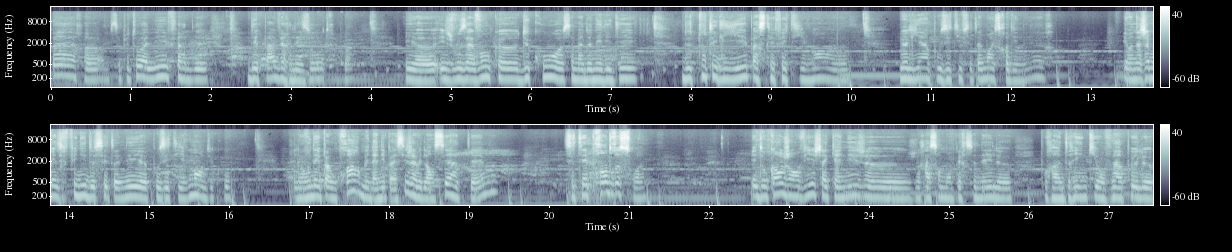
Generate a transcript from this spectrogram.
faire? Euh, C'est plutôt aller faire des, des, pas vers les autres. Quoi. Et, euh, et, je vous avoue que du coup, ça m'a donné l'idée de tout est lié parce qu'effectivement, euh, le lien positif, c'est tellement extraordinaire. Et on n'a jamais fini de s'étonner positivement, du coup. Alors, vous n'allez pas me croire, mais l'année passée, j'avais lancé un thème. C'était prendre soin. Et donc en janvier, chaque année, je, rassemble mon personnel euh, pour un drink et on fait un peu le,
